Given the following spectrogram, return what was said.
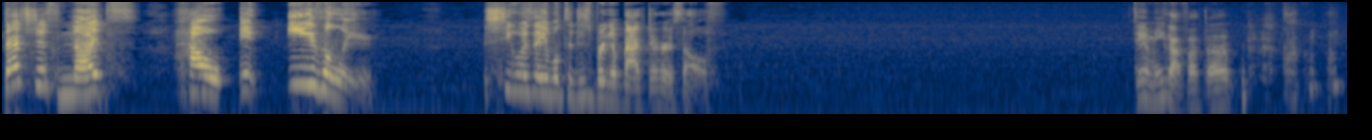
That's just nuts how it easily she was able to just bring it back to herself. Damn, he got fucked up.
